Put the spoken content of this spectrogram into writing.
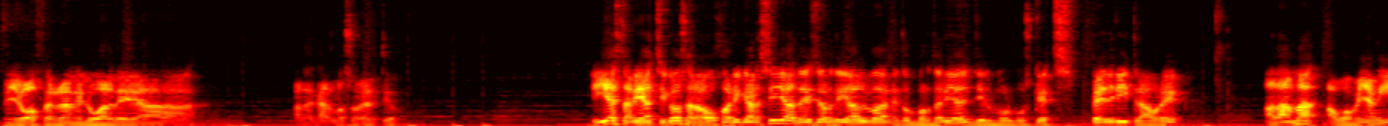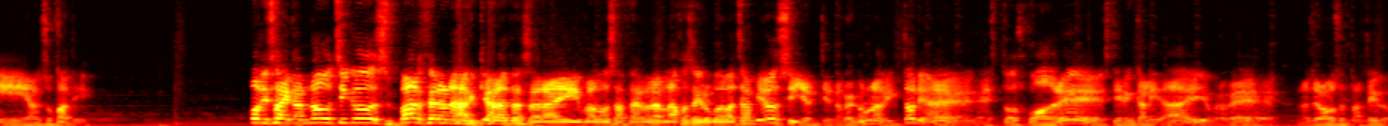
Me llevo a Ferran en lugar de a... a Carlos Soler, tío. Y ya estaría, chicos. Araujo y García, desde Jordi Alba, Neto portería, Gilmour, Busquets, Pedri, Traoré, Adama, Aguamellán y Ansu Fati. Spotify Camp Nou, chicos. Barcelona, Galatasaray. Vamos a cerrar la fase de grupo de la Champions. Y yo entiendo que con una victoria, ¿eh? Estos jugadores tienen calidad y yo creo que nos llevamos el partido.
